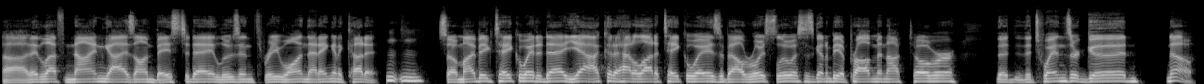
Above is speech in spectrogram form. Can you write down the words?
Uh, they left nine guys on base today, losing 3 1. That ain't going to cut it. Mm-mm. So, my big takeaway today yeah, I could have had a lot of takeaways about Royce Lewis is going to be a problem in October. The, the Twins are good. No,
